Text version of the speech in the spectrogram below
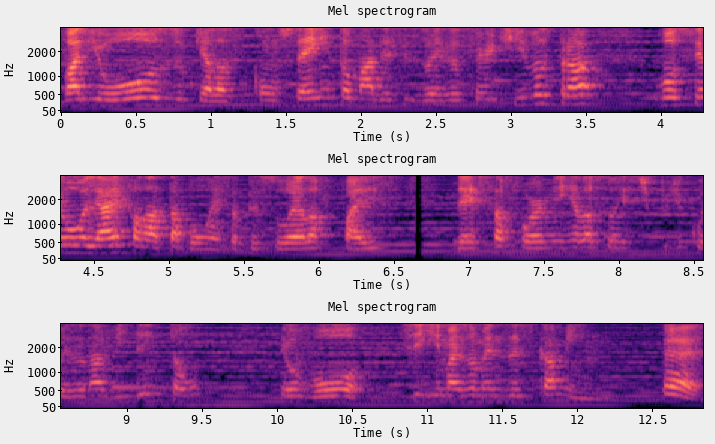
valioso, que elas conseguem tomar decisões assertivas para você olhar e falar, tá bom, essa pessoa ela faz dessa forma em relação a esse tipo de coisa na vida, então eu vou seguir mais ou menos esse caminho. É.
